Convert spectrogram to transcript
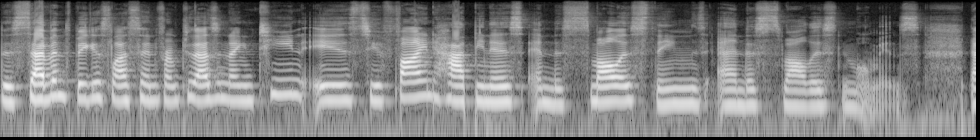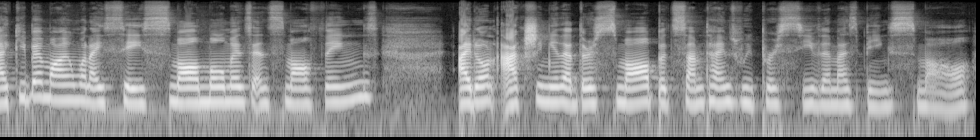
The seventh biggest lesson from 2019 is to find happiness in the smallest things and the smallest moments. Now, keep in mind when I say small moments and small things, I don't actually mean that they're small, but sometimes we perceive them as being small.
